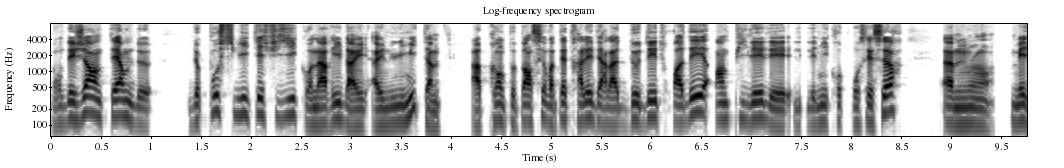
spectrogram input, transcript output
Donc déjà en termes de, possibilités physiques, on arrive à, une limite. Après, on peut penser, on va peut-être aller vers la 2D, 3D, empiler les, microprocesseurs. Euh, mais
